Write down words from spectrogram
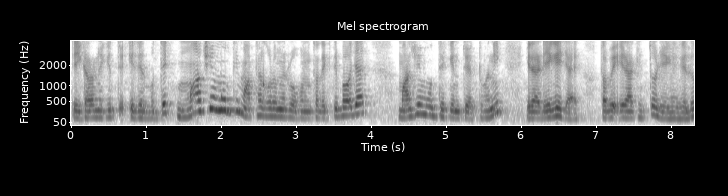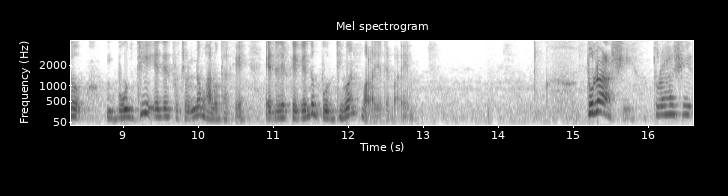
এই কারণে কিন্তু এদের মধ্যে মাঝে মধ্যে মাথা গরমের প্রবণতা দেখতে পাওয়া যায়, মাঝে মধ্যে কিন্তু একটুখানি এরা রেগে যায়। তবে এরা কিন্তু রেগে গেলেও বুদ্ধি এদের প্রচণ্ড ভালো থাকে। এদেরকে কিন্তু বুদ্ধিমান বলা যেতে পারে। তুলা রাশি, তুলা রাশির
